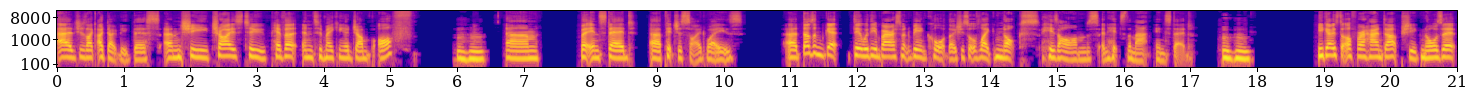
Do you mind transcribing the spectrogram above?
And she's like, "I don't need this." And she tries to pivot into making a jump off. Mm-hmm. Um, but instead, uh, pitches sideways. Uh, doesn't get deal with the embarrassment of being caught though. She sort of like knocks his arms and hits the mat instead. Mm-hmm. He goes to offer a hand up. She ignores it.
